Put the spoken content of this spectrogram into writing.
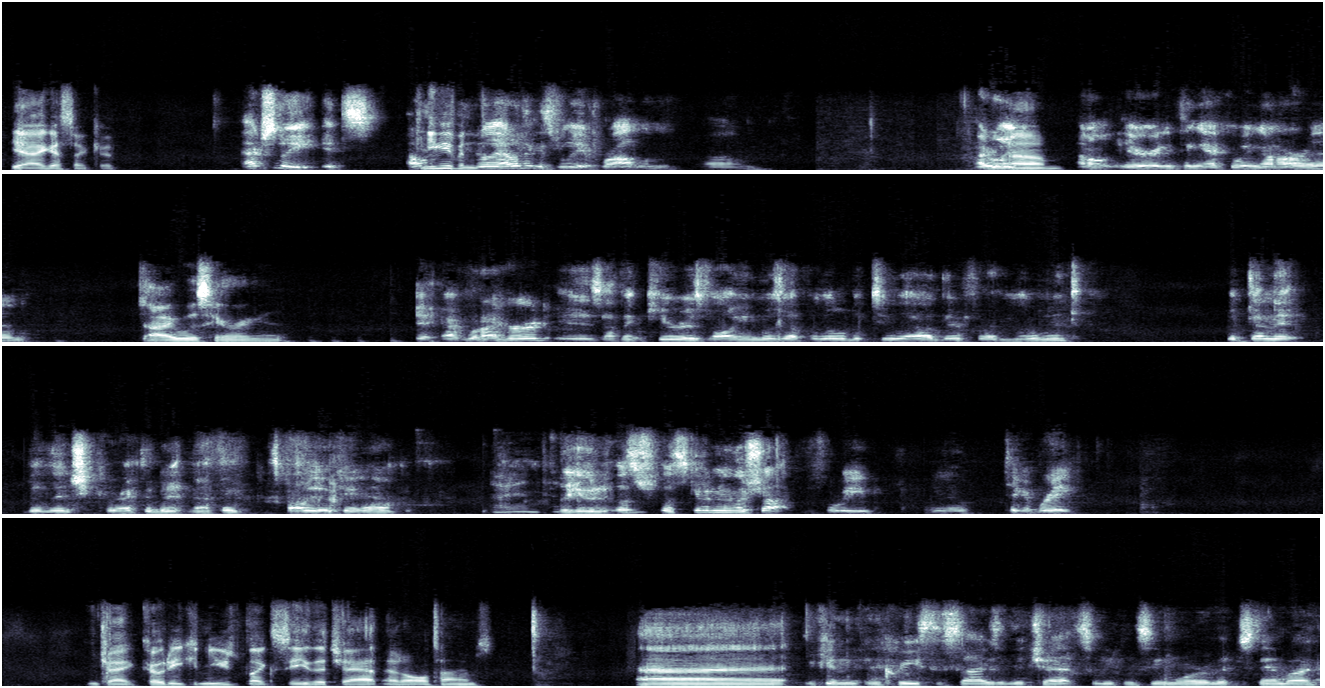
yeah, I guess I could. Actually, it's. I Can don't you even really. I don't think it's really a problem. Um, I really. um I don't hear anything echoing on our end. I was hearing it. It, what I heard is I think Kira's volume was up a little bit too loud there for a moment, but then it, but then she corrected it, and I think it's probably okay now. I didn't. Let's give it, let's, let's give it another shot before we, you know, take a break. Okay, Cody, can you like see the chat at all times? Uh, you can increase the size of the chat so we can see more of it. Stand by.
